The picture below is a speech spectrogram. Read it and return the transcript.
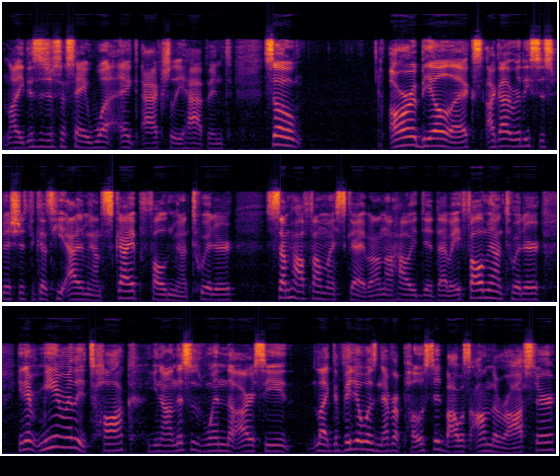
Like this is just to say what actually happened. So RBLX, I got really suspicious because he added me on Skype, followed me on Twitter, somehow found my Skype. I don't know how he did that, but he followed me on Twitter. He didn't, me didn't really talk, you know, and this is when the RC, like, the video was never posted, but I was on the roster.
